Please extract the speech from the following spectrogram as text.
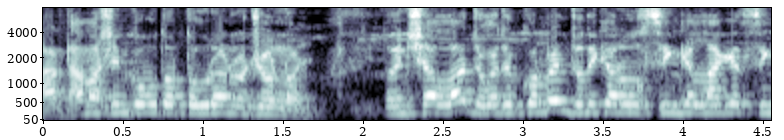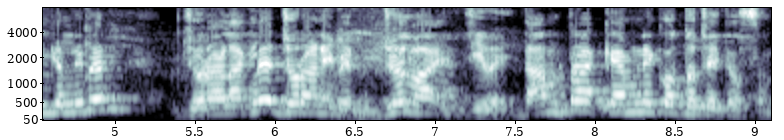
আর ধামাসিন কবুতর তো উড়ানোর জন্যই। তো ইনশাল্লাহ যোগাযোগ করবেন যদি কারও সিঙ্গেল লাগে সিঙ্গেল নেবেন। জোড়া লাগলে জোড়া নেবেন। জুয়েল ভাই জি ভাই। দামটা কেমনে কত চাইতেছেন?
